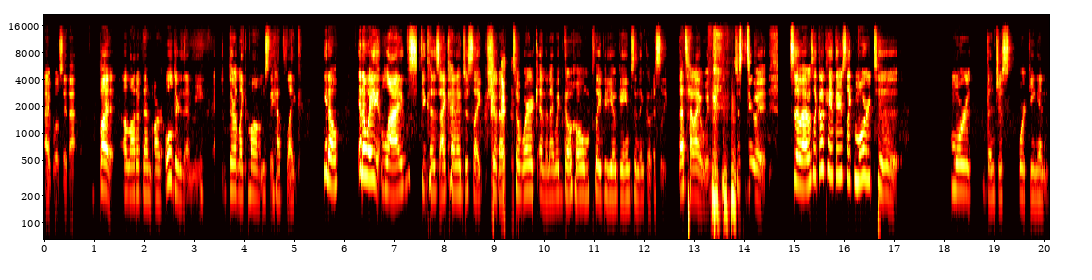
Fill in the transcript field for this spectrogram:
I will say that. But a lot of them are older than me. They're like moms. They have like, you know, in a way lives because I kind of just like showed up to work and then I would go home, play video games and then go to sleep. That's how I would just do it. So I was like, okay, there's like more to more than just working and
